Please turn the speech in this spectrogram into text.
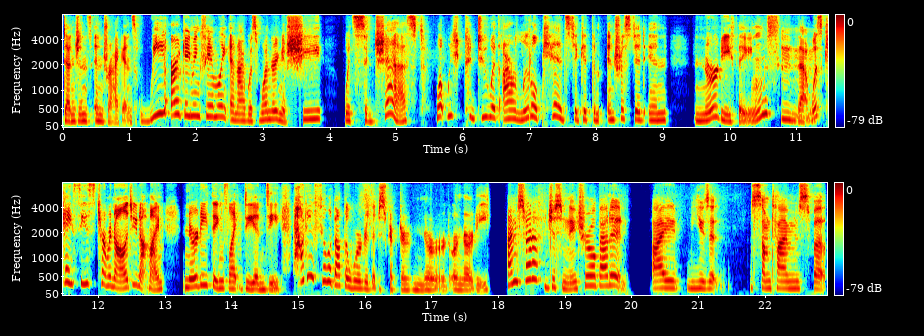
Dungeons and Dragons. We are a gaming family, and I was wondering if she would suggest what we could do with our little kids to get them interested in nerdy things. Mhm. That was Casey's terminology, not mine. Nerdy things like D&D. How do you feel about the word or the descriptor nerd or nerdy? I'm sort of just neutral about it. I use it sometimes, but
